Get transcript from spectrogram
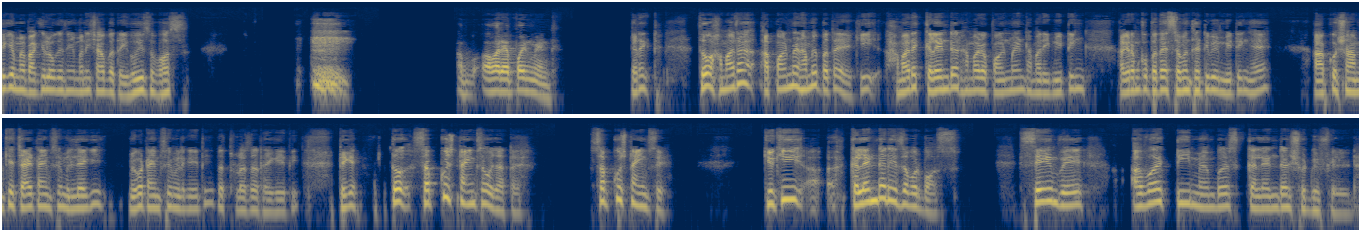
ठीक है मैं बाकी लोगों से मनीष आप बताइए who is the boss our appointment correct तो हमारा अपॉइंटमेंट हमें पता है कि हमारे कैलेंडर हमारा अपॉइंटमेंट हमारी मीटिंग अगर हमको पता है सेवन थर्टी पे मीटिंग है आपको शाम के चाय टाइम से मिल जाएगी। मेरे को टाइम से मिल गई थी, बस थोड़ा सा रह गई थी। ठीक है? तो सब कुछ टाइम से हो जाता है। सब कुछ टाइम से। क्योंकि calendar is our boss same way our team members calendar should be filled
